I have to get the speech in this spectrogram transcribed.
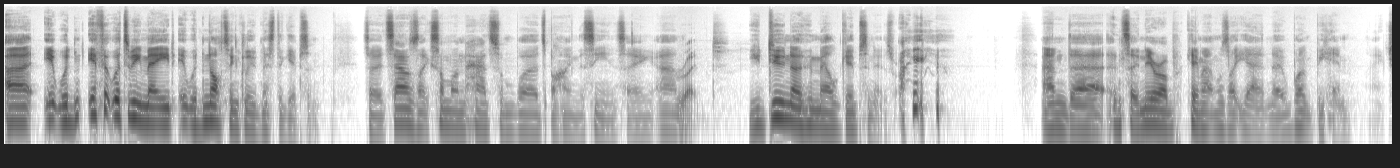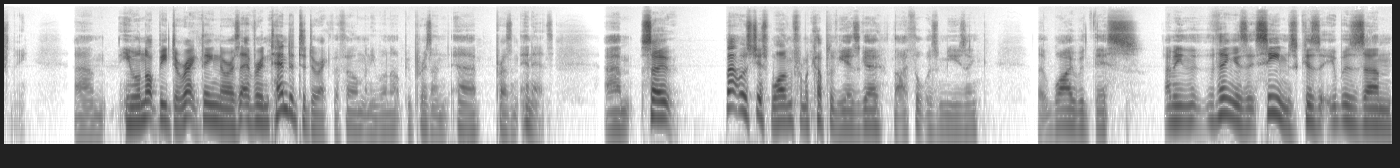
uh, it would if it were to be made, it would not include Mr. Gibson. So it sounds like someone had some words behind the scenes saying, um, Right. you do know who Mel Gibson is, right? And uh, and so Nierob came out and was like, yeah, no, it won't be him, actually. Um, he will not be directing, nor has ever intended to direct the film, and he will not be present uh, present in it. Um, so that was just one from a couple of years ago that I thought was amusing. That why would this? I mean, the, the thing is, it seems because it was um,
